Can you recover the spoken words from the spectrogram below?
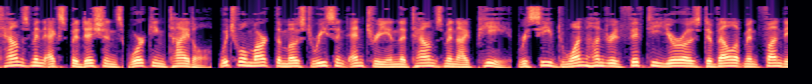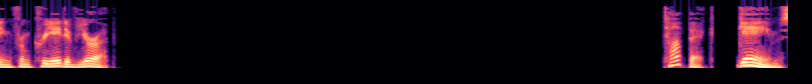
Townsmen Expeditions working title, which will mark the most recent entry in the Townsmen IP, received €150 Euros development funding from Creative Europe. Topic: Games.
